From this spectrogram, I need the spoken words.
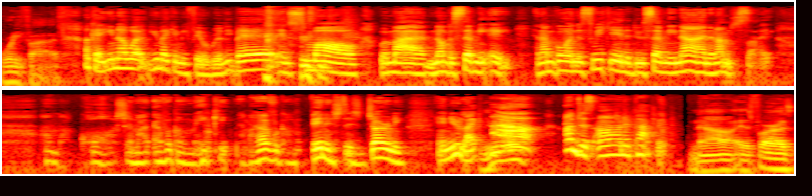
forty-five. Okay, you know what? You're making me feel really bad and small with my number 78. And I'm going this weekend to do 79. And I'm just like, oh my gosh, am I ever going to make it? Am I ever going to finish this journey? And you're like, ah, I'm just on and popping. Now, as far as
